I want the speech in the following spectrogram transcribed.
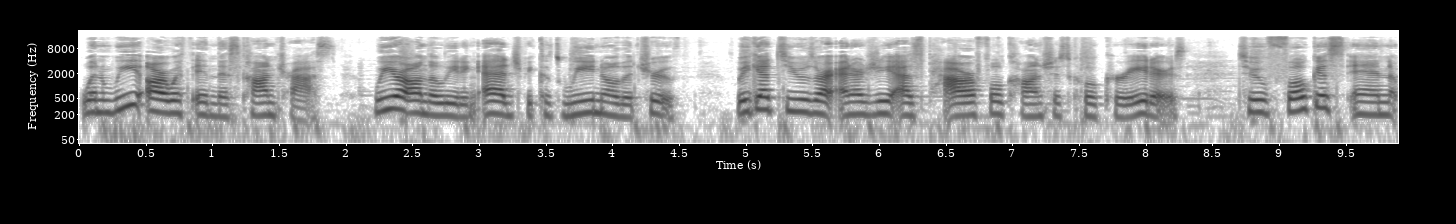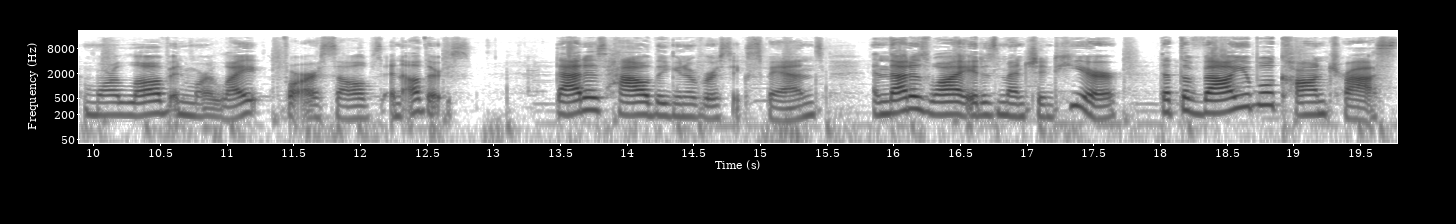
when we are within this contrast, we are on the leading edge because we know the truth. We get to use our energy as powerful, conscious co creators to focus in more love and more light for ourselves and others. That is how the universe expands, and that is why it is mentioned here that the valuable contrast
